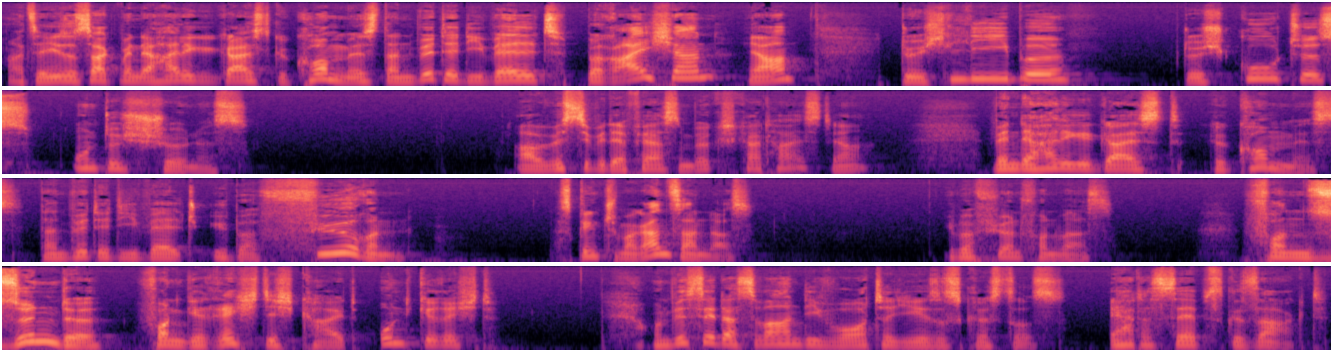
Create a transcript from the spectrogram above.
als Jesus sagt, wenn der Heilige Geist gekommen ist, dann wird er die Welt bereichern, ja, durch Liebe, durch Gutes und durch Schönes. Aber wisst ihr, wie der Vers in Wirklichkeit heißt, ja? Wenn der Heilige Geist gekommen ist, dann wird er die Welt überführen. Das klingt schon mal ganz anders. Überführen von was? Von Sünde, von Gerechtigkeit und Gericht. Und wisst ihr, das waren die Worte Jesus Christus. Er hat es selbst gesagt.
